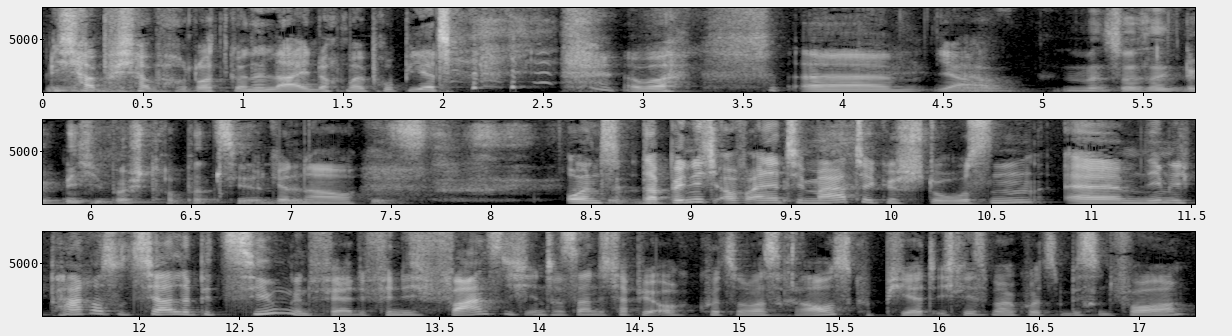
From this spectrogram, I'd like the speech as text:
Ich habe ich hab auch Not Gonna Lie noch mal probiert. Aber ähm, ja. Ja, man soll sein Glück nicht überstrapazieren. Genau. Ne? Und da bin ich auf eine Thematik gestoßen, ähm, nämlich parasoziale Beziehungen, Ferdi. Finde ich wahnsinnig interessant. Ich habe hier auch kurz mal was rauskopiert. Ich lese mal kurz ein bisschen vor.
